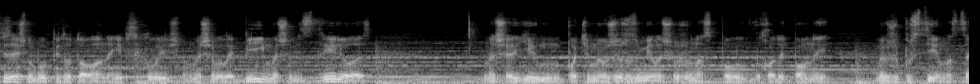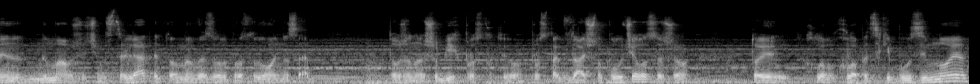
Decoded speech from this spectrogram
фізично був підготовлений і психологічно. Ми ще вели бій, ми ще відстрілювалися. Ми ще їм, потім ми вже розуміли, що вже у нас виходить повний. Ми вже пусті, у нас це нема вже чим стріляти, то ми визвали просто вогонь на себе. То вже щоб їх просто, типу, просто так вдачно вийшло, що той хлопець, який був зі мною,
